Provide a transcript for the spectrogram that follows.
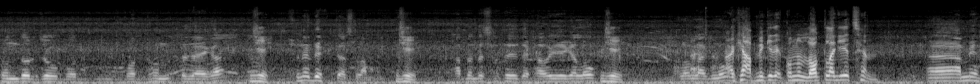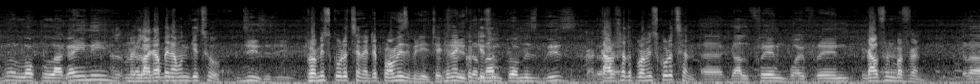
সৌন্দর্য বর্ধন একটা জায়গা। জি। শুনে দেখতে আসলাম। জি। আপনাদের সাথে দেখা হয়ে গেল। জি। ভালো লাগল। আচ্ছা আপনি কি কোনো লক লাগিয়েছেন? আমি এখনও লক লাগাইনি। মানে লাগাবেন এমন কিছু? জি জি জি। প্রমিস করেছেন এটা প্রমিস ব্রিজ এখানে কিছু প্রমিস ব্রিজ কারোর সাথে প্রমিস করেছেন? গার্লফ্রেন্ড বয়ফ্রেন্ড গার্লফ্রেন্ড বয়ফ্রেন্ড এরা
